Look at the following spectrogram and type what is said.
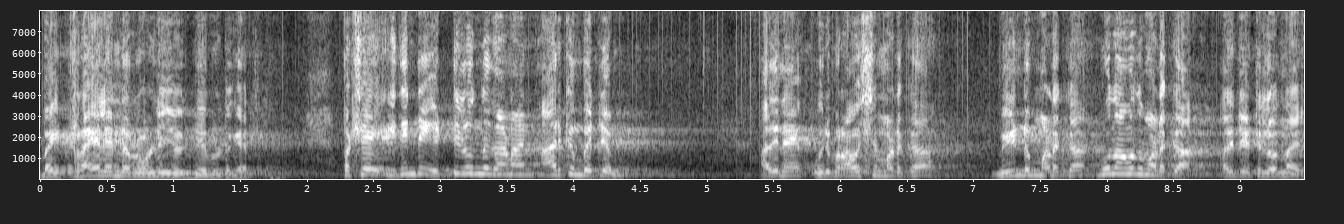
ബൈ ട്രയൽ ആൻഡ് റോളിൽ you will be able to get പക്ഷേ ഇതിന്റെ എട്ടിലൊന്ന് കാണാൻ ആർക്കും പറ്റും? അതിനെ ഒരു പ്രാവശ്യം മടക്കുക വീണ്ടും മടക്കുക മൂന്നാമത് മടക്കുക. അതിന്റെ എട്ടിലൊന്നായി.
